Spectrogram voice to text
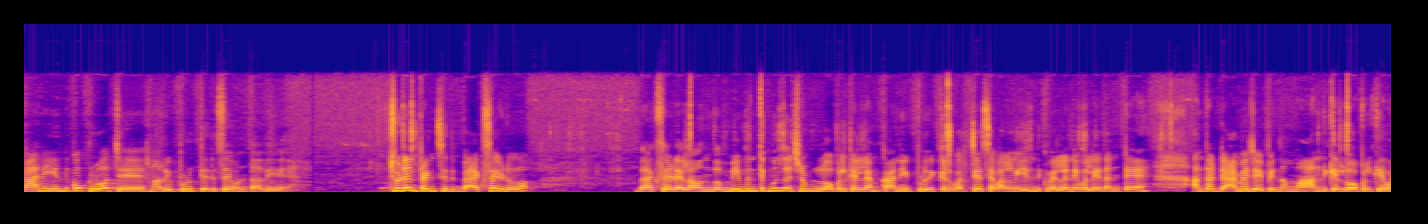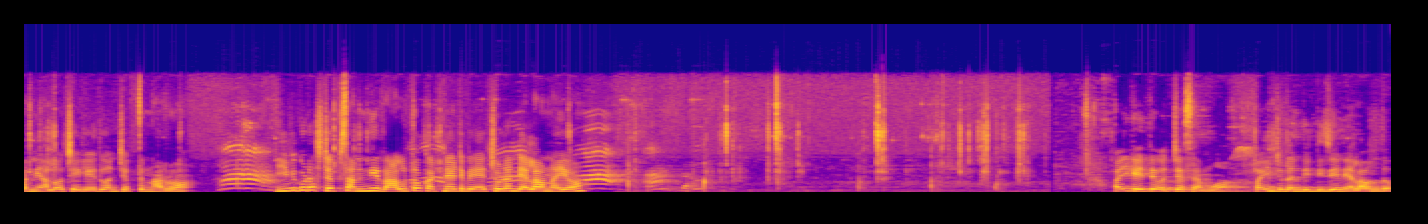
కానీ ఎందుకో క్లోజ్ చేసినారు ఎప్పుడు తెరిసే ఉంటుంది. చూడండి ఫ్రెండ్స్ ఇది బ్యాక్ సైడు. బ్యాక్ సైడ్ ఎలా ఉందో. మేము ఇంతకు ముందు వచ్చినప్పుడు లోపలికి వెళ్ళాం. కానీ ఇప్పుడు ఇక్కడ వర్క్ చేసే వాళ్ళని ఎందుకు వెళ్ళనివ్వలేదంటే అంత డ్యామేజ్ అయిపోయిందమ్మా. అందుకే లోపలికి ఎవరిని అలో చేయలేదు అని చెప్తున్నారు. ఇవి కూడా స్టెప్స్ అన్నీ రాళ్ళతో కట్టినటివే. చూడండి ఎలా ఉన్నాయో. పైకి అయితే వచ్చేసాము. పైన చూడండి డిజైన్ ఎలా ఉందో.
